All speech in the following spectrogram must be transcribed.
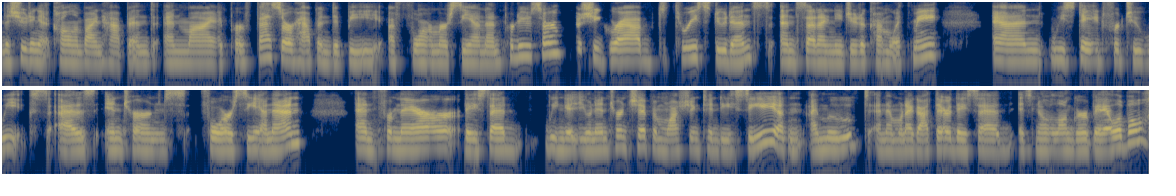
the shooting at Columbine happened, and my professor happened to be a former CNN producer. So she grabbed three students and said, I need you to come with me. And we stayed for two weeks as interns for CNN. And from there, they said, we can get you an internship in Washington, D.C. And I moved. And then when I got there, they said it's no longer available.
